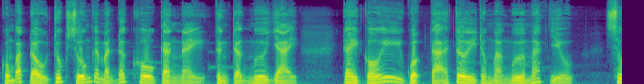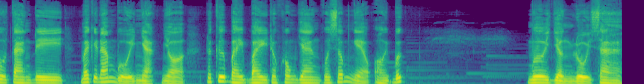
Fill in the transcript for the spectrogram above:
cũng bắt đầu trút xuống cái mảnh đất khô cằn này từng trận mưa dài. Cây cối quật tả tơi trong màn mưa mát dịu. Xô tan đi, mấy cái đám bụi nhạt nhòa, nó cứ bay bay trong không gian của xóm nghèo oi bức. Mưa dần lùi xa,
